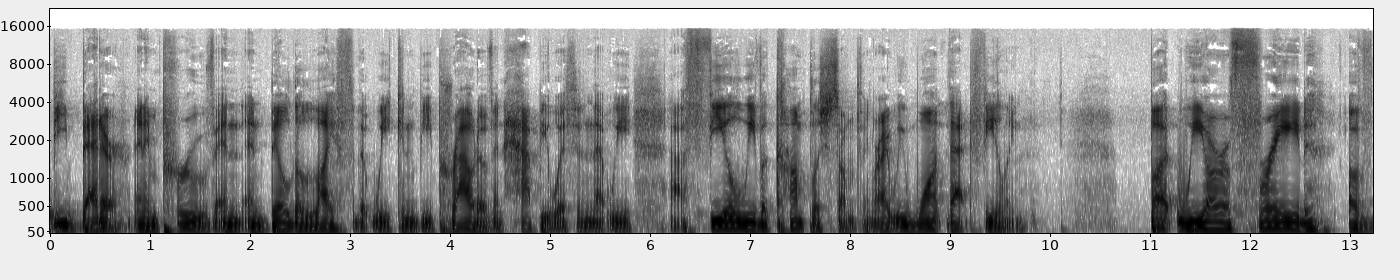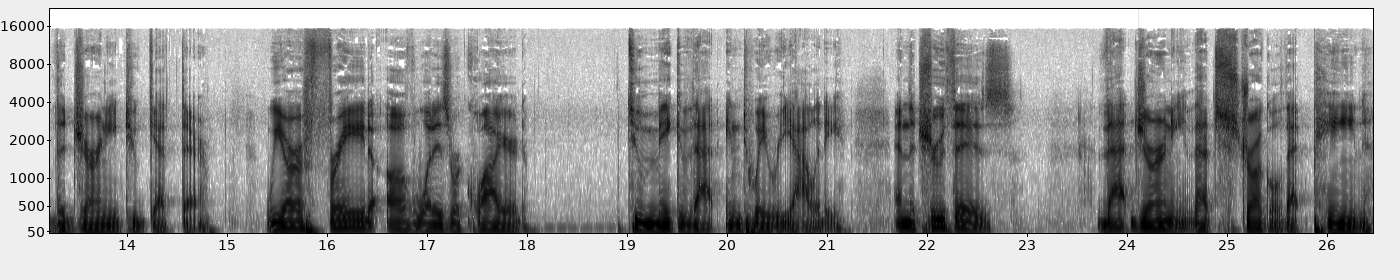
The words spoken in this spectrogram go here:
be better and improve and, and build a life that we can be proud of and happy with and that we uh, feel we've accomplished something, right? We want that feeling. But we are afraid of the journey to get there. We are afraid of what is required to make that into a reality. And the truth is, that journey, that struggle, that pain,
